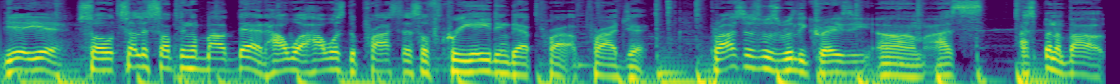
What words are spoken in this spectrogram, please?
yeah, yeah. So tell us something about that. How how was the process of creating that pro- project? process was really crazy. Um, I, s- I spent about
